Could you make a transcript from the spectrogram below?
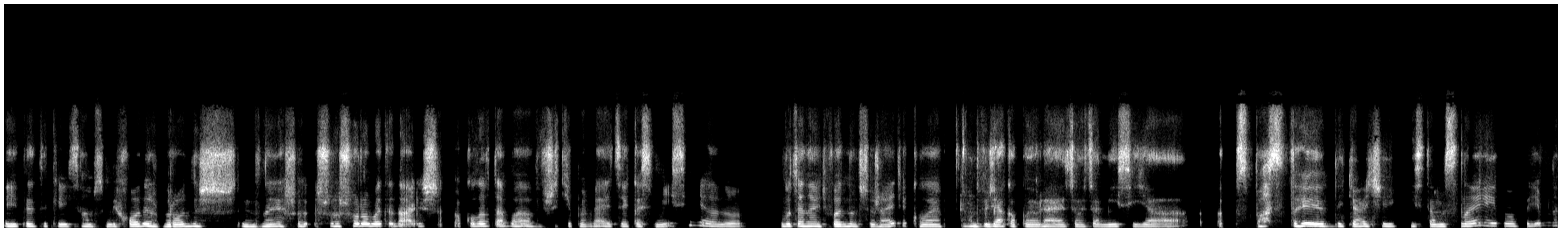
і ти такий сам собі ходиш, бродиш, не знаєш, що, що, що робити далі. А коли в тебе в житті появляється якась місія, ну бо це навіть видно в сюжеті, коли от в появляється оця місія спасти дитячі якісь там сни і тому подібне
